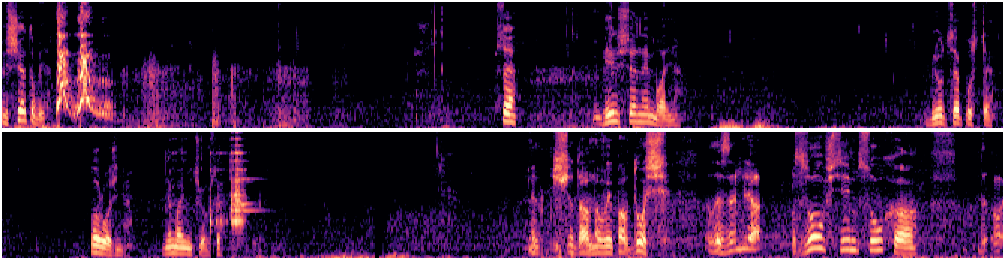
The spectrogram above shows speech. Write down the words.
І ще тобі. Все. Більше немає. Блюдце пусте. Порожнє. Нема нічого. Все. Нещодавно випав дощ, але земля зовсім суха. Давай,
